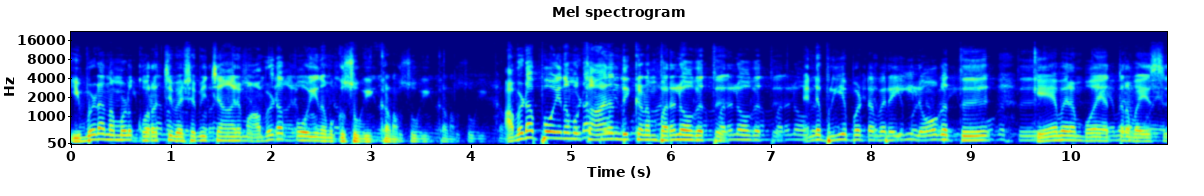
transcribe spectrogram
ഇവിടെ നമ്മൾ കുറച്ച് വിഷമിച്ചാലും അവിടെ പോയി നമുക്ക് സുഖിക്കണം. സുഖിക്കണം അവിടെ പോയി നമുക്ക് ആനന്ദിക്കണം പരലോകത്ത്. എന്റെ പ്രിയപ്പെട്ടവരെ ഈ ലോകത്ത് കേവലം പോയ എത്ര വയസ്സ്?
